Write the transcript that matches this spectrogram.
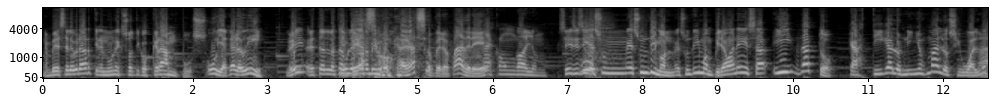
En vez de celebrar, tienen un exótico Krampus. Uy, acá lo vi. ¿Sí? Este lo está ahora pegas un mismo. cagazo, pero padre, Ah, ¿eh? es como un Gollum. Sí, sí, sí, es un, es un Demon. Es un Demon, piraban esa. Y dato. Castiga a los niños malos igual. Noten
